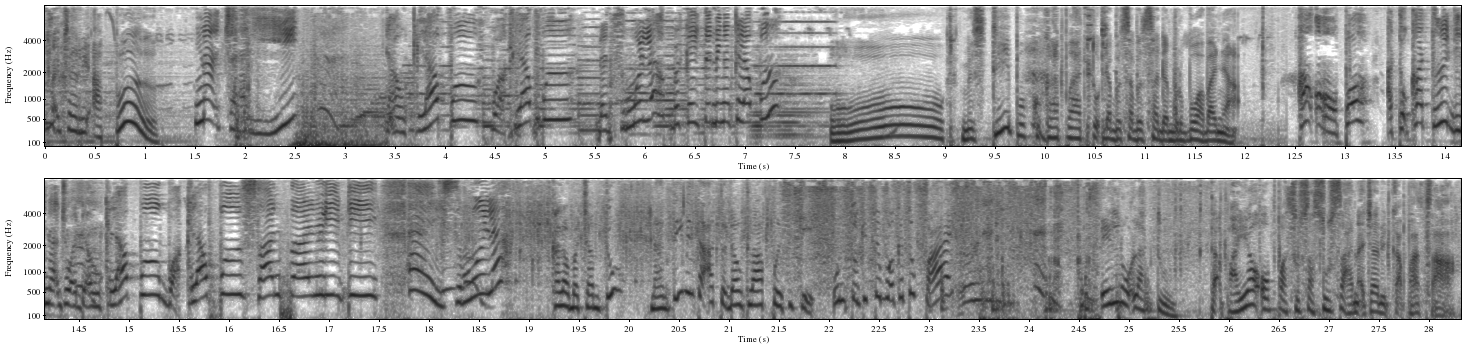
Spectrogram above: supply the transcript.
Nak cari apa? Nak cari daun kelapa, buah kelapa dan semualah berkaitan dengan kelapa. Oh, mesti pokok kelapa atuk dah besar-besar dan berbuah banyak. Ha apa? Atuk kata dia nak jual daun kelapa, buah kelapa, santan, lidi. Hei, semualah. Kalau macam tu, nanti minta atuk daun kelapa sikit untuk kita buat ketupat. Eloklah tu. Tak payah opa susah-susah nak cari kat pasar.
